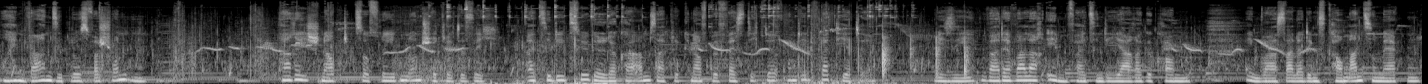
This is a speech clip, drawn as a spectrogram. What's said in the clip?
Wohin waren sie bloß verschwunden? Harry schnaubte zufrieden und schüttelte sich, als sie die Zügel locker am Sattelknauf befestigte und ihn flattierte. Wie sie war der Wallach ebenfalls in die Jahre gekommen. Ihm war es allerdings kaum anzumerken.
